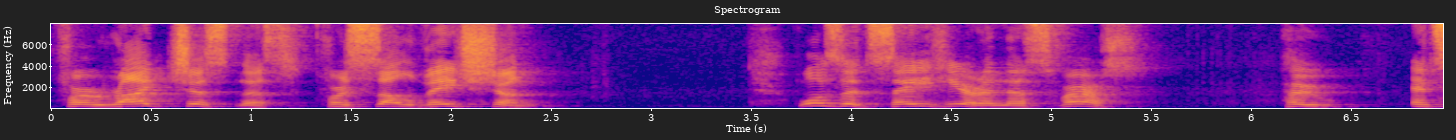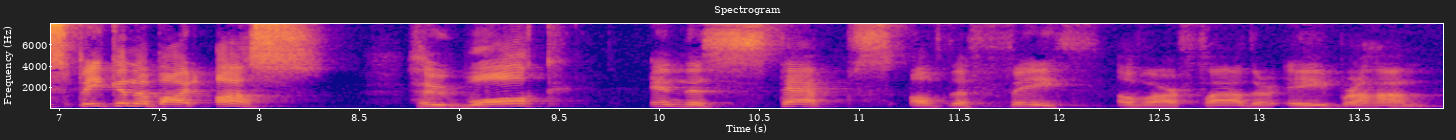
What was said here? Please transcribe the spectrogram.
for righteousness, for salvation. What does it say here in this verse? Who it's speaking about us who walk in the steps of the faith of our father Abraham.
